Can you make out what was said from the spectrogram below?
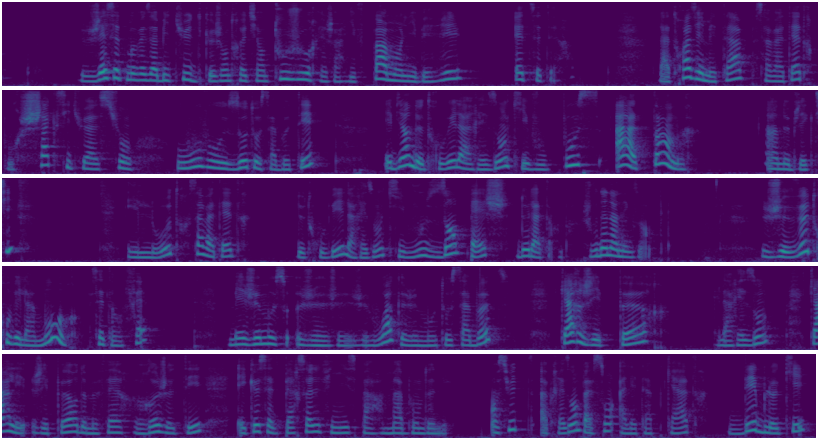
j'ai cette mauvaise habitude que j'entretiens toujours et j'arrive pas à m'en libérer, etc. La troisième étape, ça va être pour chaque situation où vous vous auto-sabotez, eh bien de trouver la raison qui vous pousse à atteindre un objectif. Et l'autre, ça va être de trouver la raison qui vous empêche de l'atteindre. Je vous donne un exemple. Je veux trouver l'amour, c'est un fait, mais je, je vois que je m'auto-sabote car j'ai peur et la raison, car j'ai peur de me faire rejeter et que cette personne finisse par m'abandonner. Ensuite, à présent, passons à l'étape 4, débloquer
